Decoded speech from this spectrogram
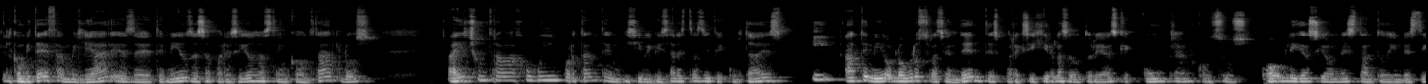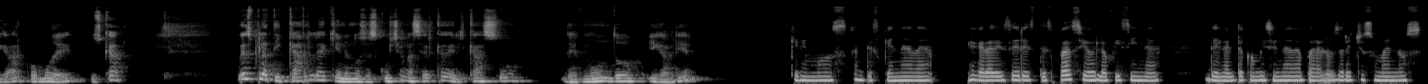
El Comité de Familiares de Detenidos Desaparecidos hasta encontrarlos ha hecho un trabajo muy importante en visibilizar estas dificultades y ha tenido logros trascendentes para exigir a las autoridades que cumplan con sus obligaciones tanto de investigar como de buscar. ¿Puedes platicarle a quienes nos escuchan acerca del caso de Edmundo y Gabriel? Queremos, antes que nada, agradecer este espacio a la Oficina de la Alta Comisionada para los Derechos Humanos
